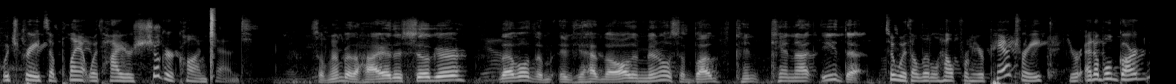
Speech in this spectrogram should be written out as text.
which creates a plant with higher sugar content. So remember, the higher the sugar yeah. level, the, if you have all the minerals, the bug can, cannot eat that. So with a little help from your pantry, your edible garden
